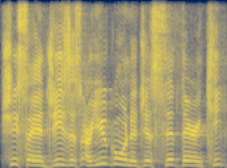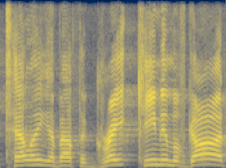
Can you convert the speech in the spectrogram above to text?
She's saying, Jesus, are you going to just sit there and keep telling about the great kingdom of God,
